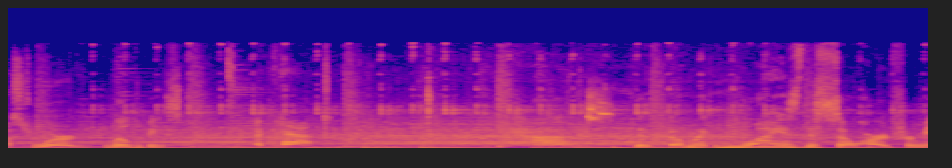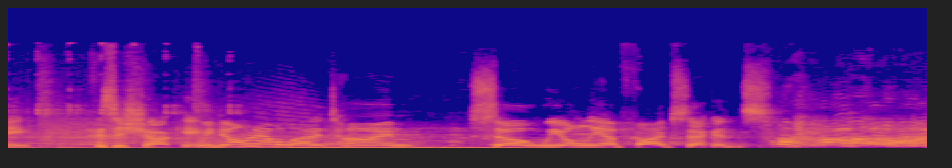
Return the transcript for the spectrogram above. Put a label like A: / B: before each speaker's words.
A: Last word, wildebeest. A cat.
B: Cat? I'm oh like, why is this so hard for me? This is shocking.
A: We don't have a lot of time, so we only have five seconds.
